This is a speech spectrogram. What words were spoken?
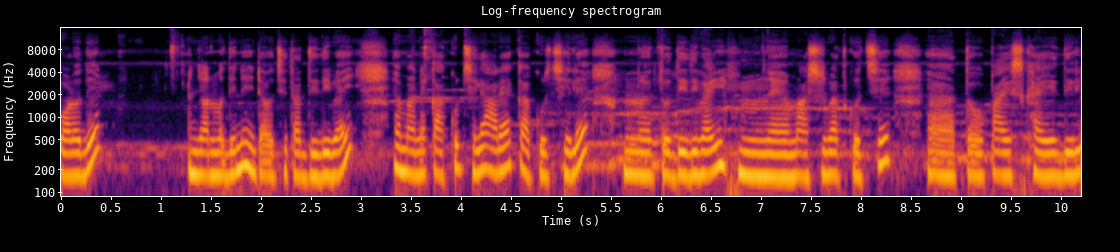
বড়দের। জন্মদিনে, এটা হচ্ছে তার দিদিভাই মানে কাকুর ছেলে, আর এক কাকুর ছেলে। তো দিদিভাই আশীর্বাদ করছে তো পায়েস খাইয়ে দিল।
